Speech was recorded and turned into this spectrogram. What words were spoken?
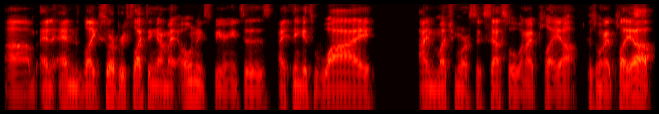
Um and and like sort of reflecting on my own experiences i think it's why i'm much more successful when i play up. Because when i play up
